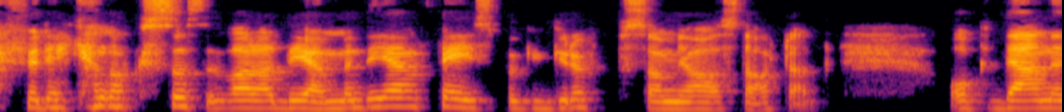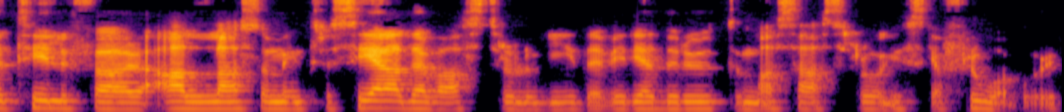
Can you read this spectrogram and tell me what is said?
för det kan också vara det, men det är en Facebookgrupp som jag har startat. Och den är till för alla som är intresserade av astrologi, där vi reder ut en massa astrologiska frågor.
